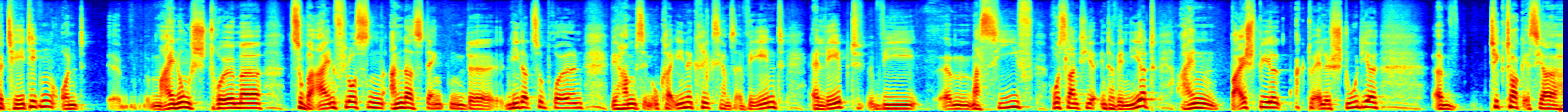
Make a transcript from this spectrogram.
betätigen und Meinungsströme zu beeinflussen, Andersdenkende niederzubrüllen. Wir haben es im Ukraine-Krieg, Sie haben es erwähnt, erlebt, wie ähm, massiv Russland hier interveniert. Ein Beispiel, aktuelle Studie. Ähm, TikTok ist ja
